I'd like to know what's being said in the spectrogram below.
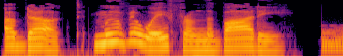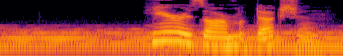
Abduct. Move away from the body. Here is arm abduction.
